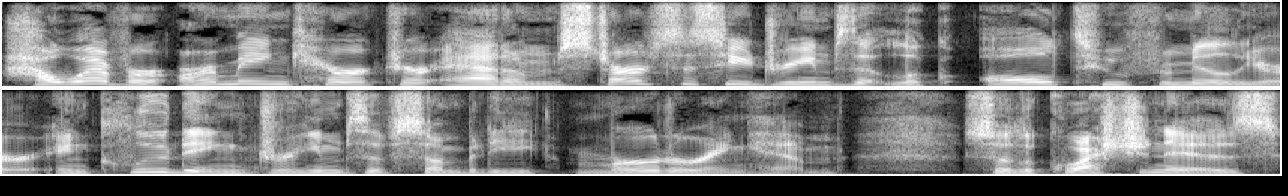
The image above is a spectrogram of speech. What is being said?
However, our main character, Adam, starts to see dreams that look all too familiar, including dreams of somebody murdering him. So the question is,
